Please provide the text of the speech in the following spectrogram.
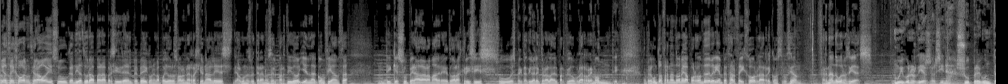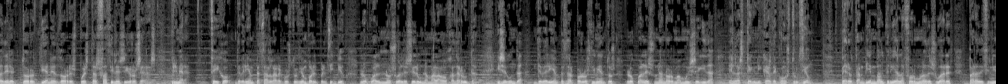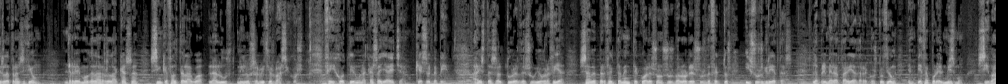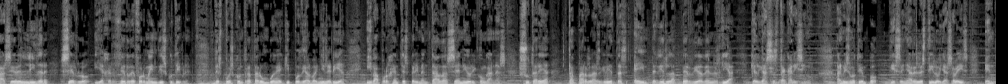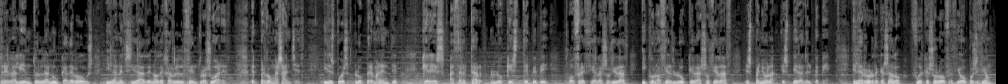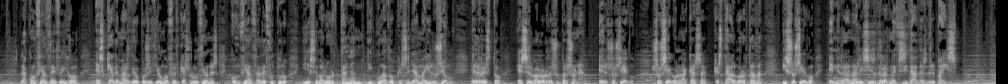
Núñez Feijóo anunciará hoy su candidatura para presidir el PP con el apoyo de los varones regionales, de algunos veteranos del partido y en la confianza de que superada la madre de todas las crisis, su expectativa electoral, la del Partido Popular, remonte. Le pregunto a Fernando Onega por dónde debería empezar Feijóo la reconstrucción. Fernando, buenos días. Muy buenos días, Alsina. Su pregunta, director, tiene dos respuestas fáciles y groseras. Primera, Feijo debería empezar la reconstrucción por el principio, lo cual no suele ser una mala hoja de ruta. Y segunda, debería empezar por los cimientos, lo cual es una norma muy seguida en las técnicas de construcción. Pero también valdría la fórmula de Suárez para definir la transición remodelar la casa sin que falte el agua, la luz ni los servicios básicos. Feijó tiene una casa ya hecha, que es el PP. A estas alturas de su biografía sabe perfectamente cuáles son sus valores, sus defectos y sus grietas. La primera tarea de reconstrucción empieza por él mismo. Si va a ser el líder, serlo y ejercer de forma indiscutible. Después contratar un buen equipo de albañilería y va por gente experimentada, senior y con ganas. Su tarea tapar las grietas e impedir la pérdida de energía, que el gas está carísimo. Al mismo tiempo, diseñar el estilo, ya sabéis, entre el aliento en la nuca de Vox y la necesidad de no dejarle el centro a Suárez, eh, perdón, a Sánchez. Y después lo permanente, que es acertar lo que este PP ofrece a la sociedad y conocer lo que la sociedad española espera del PP. El error de Casado fue que solo ofreció oposición la confianza de Feijó es que además de oposición ofrezca soluciones, confianza de futuro y ese valor tan anticuado que se llama ilusión. El resto es el valor de su persona, el sosiego. Sosiego en la casa, que está alborotada, y sosiego en el análisis de las necesidades del país.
